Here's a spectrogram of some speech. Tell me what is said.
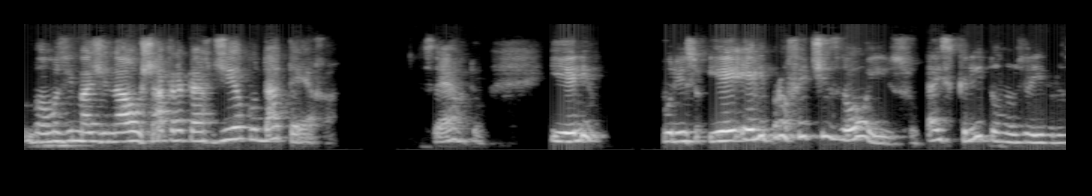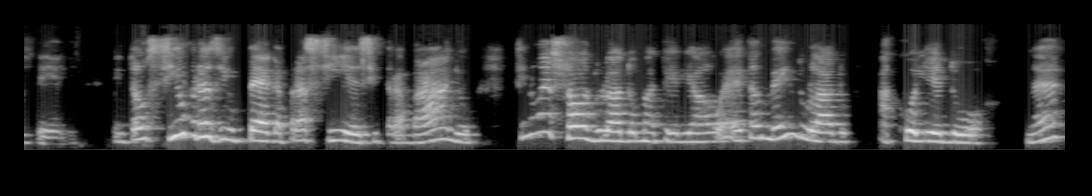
Vamos imaginar o chakra cardíaco da Terra, certo? E ele, por isso, e ele profetizou isso, está escrito nos livros dele. Então, se o Brasil pega para si esse trabalho, que não é só do lado material, é também do lado acolhedor, né?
